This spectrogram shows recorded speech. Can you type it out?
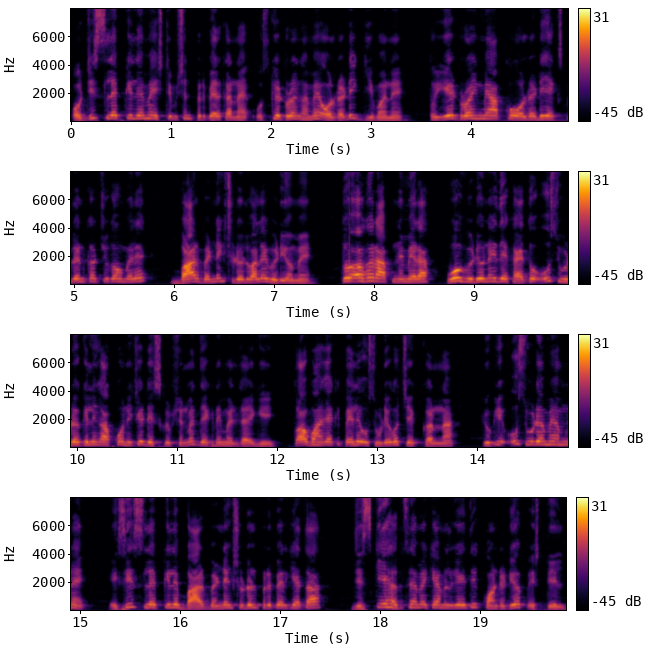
और जिस स्लेब के लिए हमें एस्टिमेशन प्रिपेयर करना है, उसकी ड्राइंग हमें ऑलरेडी गिवन है। तो ये ड्राइंग मैं आपको ऑलरेडी एक्सप्लेन कर चुका हूँ मेरे बार बेंडिंग शेड्यूल वाले वीडियो में। तो अगर आपने मेरा वो वीडियो नहीं देखा है तो उस वीडियो की लिंक आपको नीचे डिस्क्रिप्शन में देखने मिल जाएगी। तो आप वहाँ जाके पहले उस वीडियो को चेक करना, क्योंकि उस वीडियो में हमने इसी स्लेब के लिए बार बेंडिंग शेड्यूल प्रिपेयर किया था, जिसकी हेल्प से हमें क्या मिल गई थी? क्वांटिटी ऑफ़ स्टील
